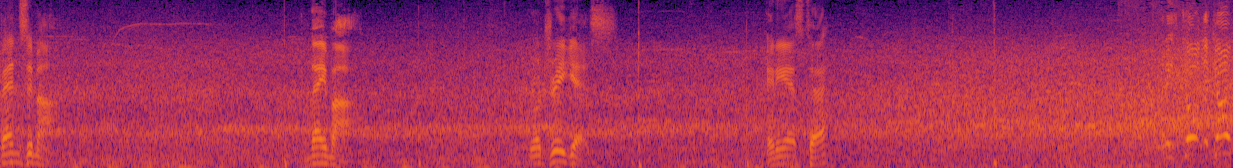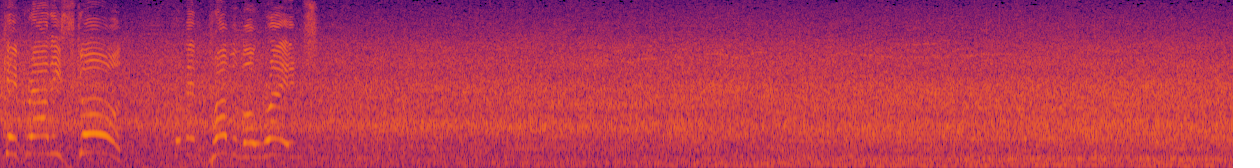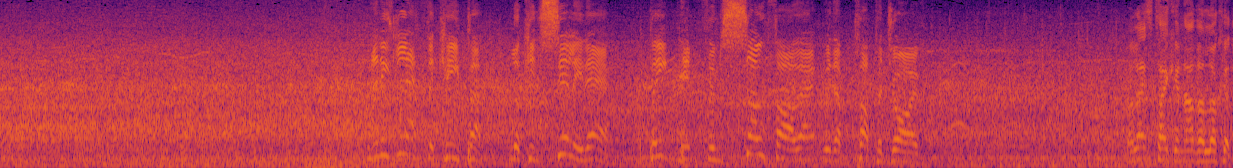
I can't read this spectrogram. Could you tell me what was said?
Benzema. Neymar. Rodriguez. Iniesta. And he's caught the goalkeeper out, he scored from improbable range. And he's left the keeper looking silly there, beating him from so far out with a proper drive. Well, let's take another look at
